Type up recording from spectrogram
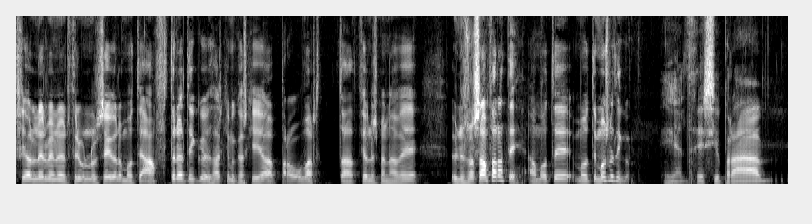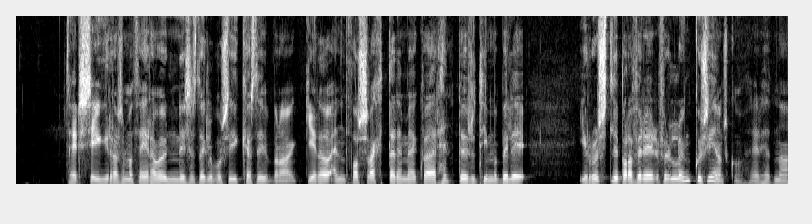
fjölnir vinnur 300 sigur á móti afturrætingu, þar kemur kannski já, bara óvart að fjölnismenn hafi unnið svona samfarrandi á móti, móti mósvillingum Ég held þeir séu bara þeir sigra sem að þeir hafa unnið sérstaklega búið síðkasti bara gera það ennþá svektari með hvað er hendur þessu tímabili í rusli bara fyrir, fyrir löngu síðan sko. þeir hérna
